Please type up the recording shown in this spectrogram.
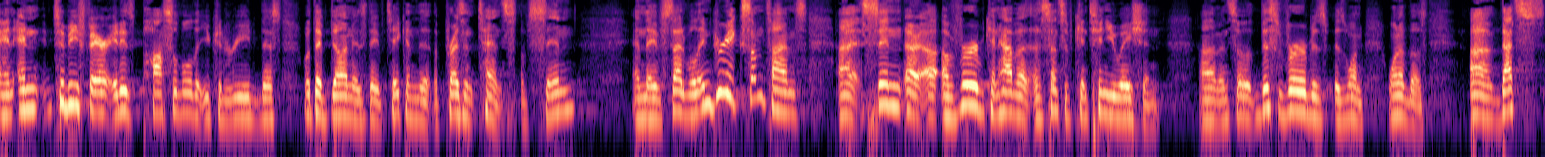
and, and to be fair, it is possible that you could read this. What they've done is they've taken the, the present tense of sin and they've said, well, in Greek, sometimes uh, sin, uh, a verb can have a, a sense of continuation. Um, and so this verb is, is one, one of those. Uh, that's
